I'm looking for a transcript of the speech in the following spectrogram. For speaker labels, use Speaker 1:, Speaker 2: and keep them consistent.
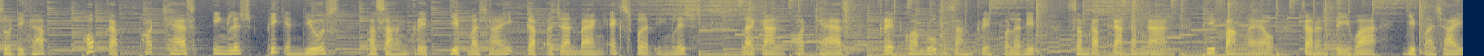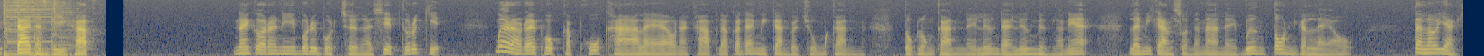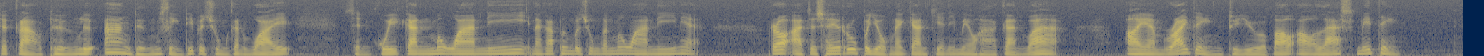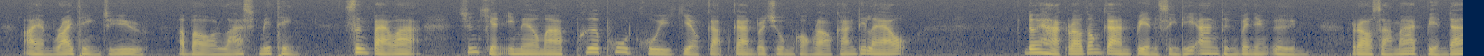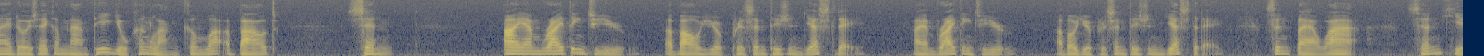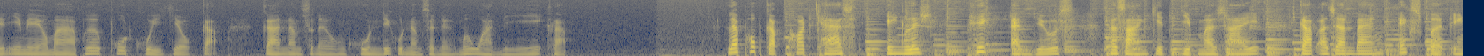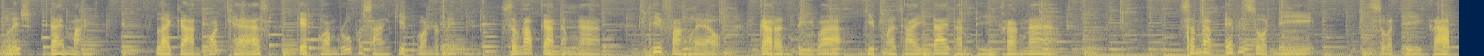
Speaker 1: สวัสดีครับ พบกับพอดแคสต์ English Pick and Use ภาษาอังกฤษหยิบมาใช้กับอาจารย์แบงค์ Expert English รายการพอดแคสต์เกร็ดความรู้ภาษาอังกฤษวันละนิดสำหรับการทำงานที่ฟังแล้วการันตีว่าหยิบมาใช้ได้ทันทีครับ ในกรณีบริบทเชิงอาชีพธุรกิจ เมื่อเราได้พบกับคู่ค้าแล้วนะครับ แล้วก็ได้มีการประชุมกัน ตกลงกันในเรื่องใดเรื่องหนึ่งแล้วเนี่ย และมีการสนทนาในเบื้องต้นกันแล้ว แต่เราอยากจะกล่าวถึงหรืออ้างถึงสิ่งที่ประชุมกันไว้ เช่นคุยกันเมื่อวานนี้นะครับ เพิ่งประชุมกันเมื่อวานนี้เนี่ย เราอาจจะใช้รูปประโยคในการเขียนอีเมลหากันว่า I am writing to you about our last meeting I am writing to you about our last meeting ซึ่งแปลว่า ฉันเขียนอีเมลมาเพื่อพูดคุยเกี่ยวกับการประชุมของเราครั้งที่แล้ว โดยหากเราต้องการเปลี่ยนสิ่งที่อ้างถึงเป็นอย่างอื่น เราสามารถเปลี่ยนได้โดยใช้คำนามที่อยู่ข้างหลังคำว่า about เช่น I am writing to you about your presentation yesterday I am writing to you about your presentation yesterday ซึ่งแปลว่า ฉันเขียนอีเมลมาเพื่อพูดคุยเกี่ยวกับการนำเสนอของคุณที่คุณนำเสนอเมื่อวานนี้ครับ และพบกับพอดแคสต์ English Pick and Use ภาษาอังกฤษหยิบมาใช้ กับอาจารย์แบงค์ Expert English ได้ใหม่ รายการพอดแคสต์เก็บความรู้ภาษาอังกฤษวันละนิดสำหรับการทำงาน ที่ฟังแล้ว การันตีว่าหยิบมาใช้ได้ทันทีครั้งหน้าสำหรับ episode นี้ สวัสดีครับ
